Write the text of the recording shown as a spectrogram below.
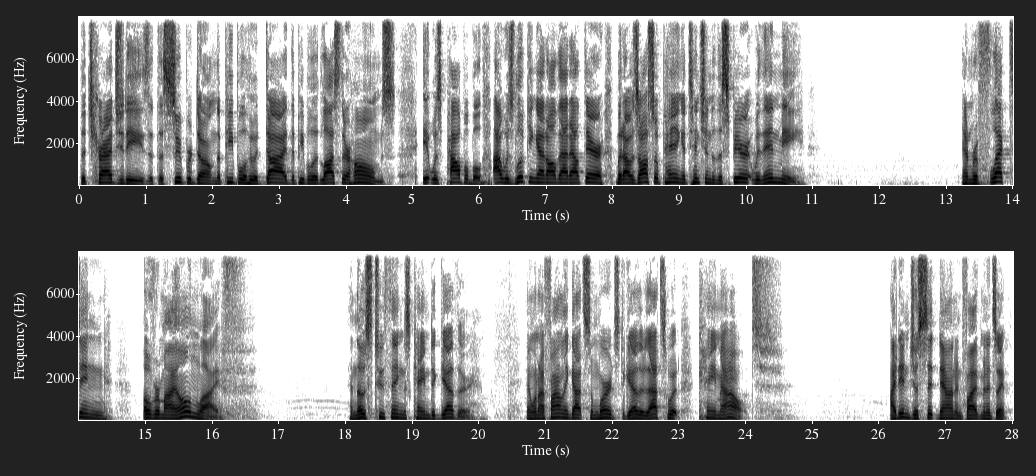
the tragedies at the Superdome, the people who had died, the people who had lost their homes. It was palpable. I was looking at all that out there, but I was also paying attention to the spirit within me and reflecting over my own life. And those two things came together. And when I finally got some words together, that's what came out. I didn't just sit down in five minutes and say,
